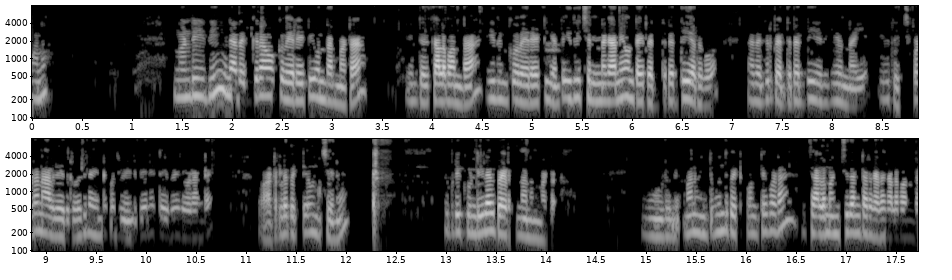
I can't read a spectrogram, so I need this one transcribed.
మనం? ఇదిగోండి ఇది నా దగ్గర ఒక వెరైటీ ఉందన్నమాట. ఏంటి కలబంద? ఇది ఇంకో వెరైటీ అంటే ఇది చిన్నగానే ఉంటాయి పెద్ద పెద్ద ఎరుగు నా దగ్గర పెద్ద పెద్ద ఎరిగి ఉన్నాయి. ఇవి తెచ్చి కూడా నాలుగైదు రోజులు అయింది. కొంచెం ఎండిపోయినట్టు అయిపోయి చూడండి. వాటర్లో పెట్టే ఉంచాను. ఇప్పుడు కుండీలో పెడుతున్నాను అనమాట మూడు మనం ఇంటి ముందు పెట్టుకుంటే కూడా చాలా మంచిది అంటారు కదా కలబంద.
